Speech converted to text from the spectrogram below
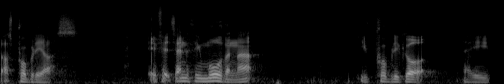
that's probably us. If it's anything more than that, you've probably got a,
